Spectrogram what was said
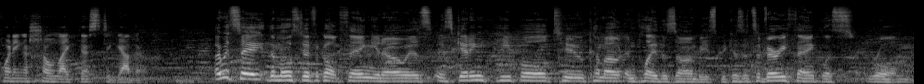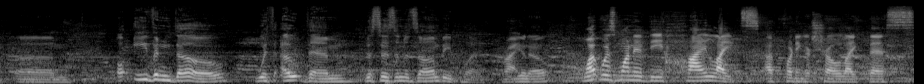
putting a show like this together? I would say the most difficult thing, you know, is is getting people to come out and play the zombies because it's a very thankless role. Um, even though without them, this isn't a zombie play. Right. You know. What was one of the highlights of putting a show like this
